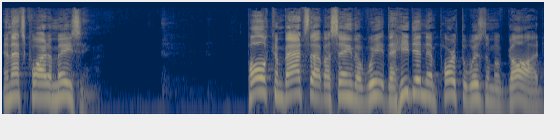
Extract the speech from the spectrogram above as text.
And that's quite amazing. Paul combats that by saying that, we, that he didn't impart the wisdom of God,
